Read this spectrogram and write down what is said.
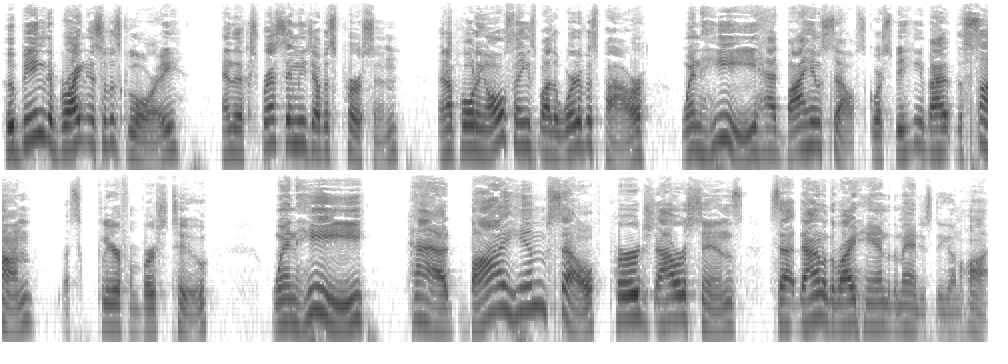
Who being the brightness of his glory and the express image of his person, and upholding all things by the word of his power, when he had by himself, of course, speaking about the Son, that's clear from verse 2, when he had by himself purged our sins, sat down at the right hand of the majesty on high.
